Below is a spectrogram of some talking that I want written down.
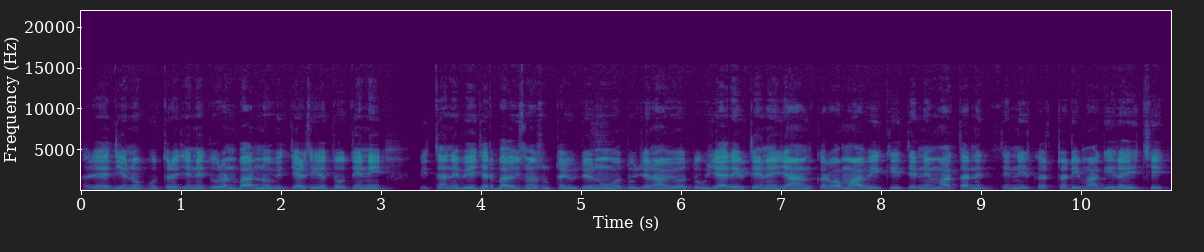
ફરિયાદીનો પુત્ર, જેને ધોરણ બારનો વિદ્યાર્થી હતો, તેને પિતાને બે હજાર બાવીસમાં શું થયું તેનું હતું જણાવ્યું હતું. જ્યારે તેને જાણ કરવામાં આવી કે તેને માતાને તેની કસ્ટડી માગી રહી છે,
